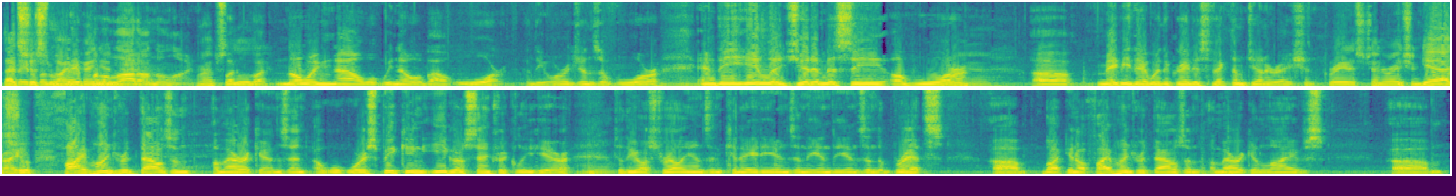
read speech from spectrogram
That's They just put, my they opinion. put a lot on the line. But- Absolutely. But, knowing now what we know about war and the origins of war and the illegitimacy of war, uh, maybe they were the greatest victim generation. Greatest generation. Yeah, that's right? true. 500,000 Americans, and uh, we're speaking egocentrically here to the Australians and Canadians and the Indians and the Brits. Uh, but, you know, 500,000 American lives um,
